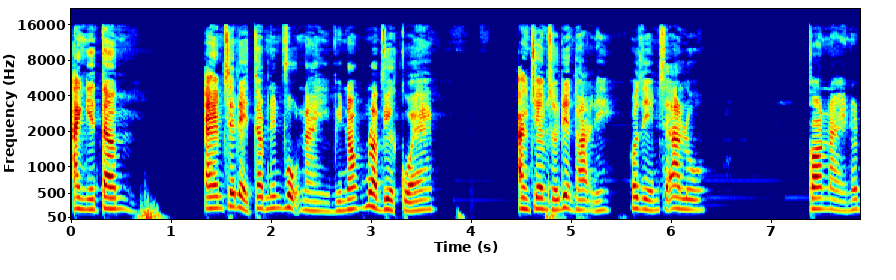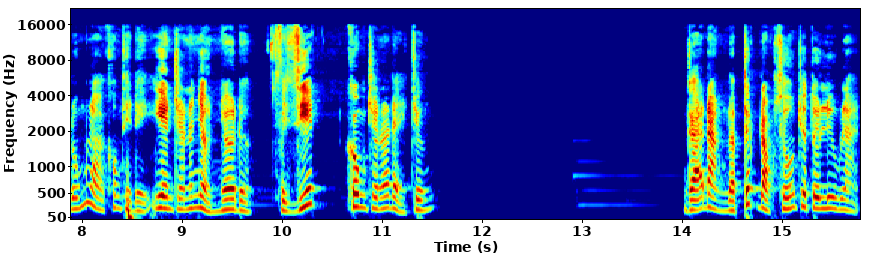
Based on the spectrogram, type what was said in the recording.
Anh yên tâm, em sẽ để tâm đến vụ này vì nó cũng là việc của em. Anh cho em số điện thoại đi, có gì em sẽ alo. Con này nó đúng là không thể để yên cho nó nhởn nhơ được, phải giết, không cho nó đẻ trứng. Gã đằng lập tức đọc xuống cho tôi lưu lại.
